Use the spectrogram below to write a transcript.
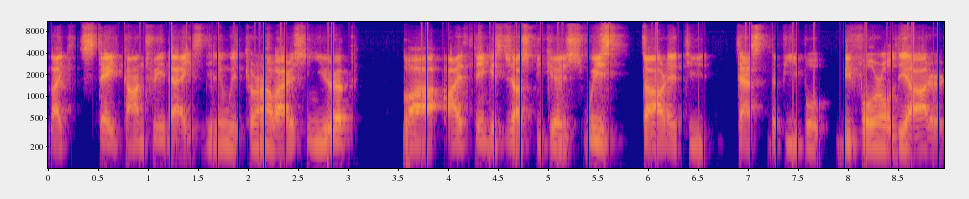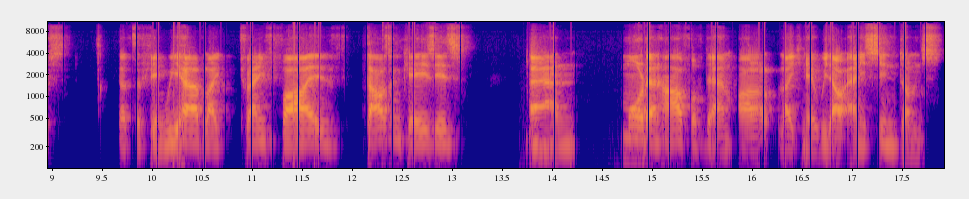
like state country that is dealing with coronavirus in Europe. But I think it's just because we started to test the people before all the others. That's the thing. We have like 25,000 cases, and more than half of them are like you know without any symptoms.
